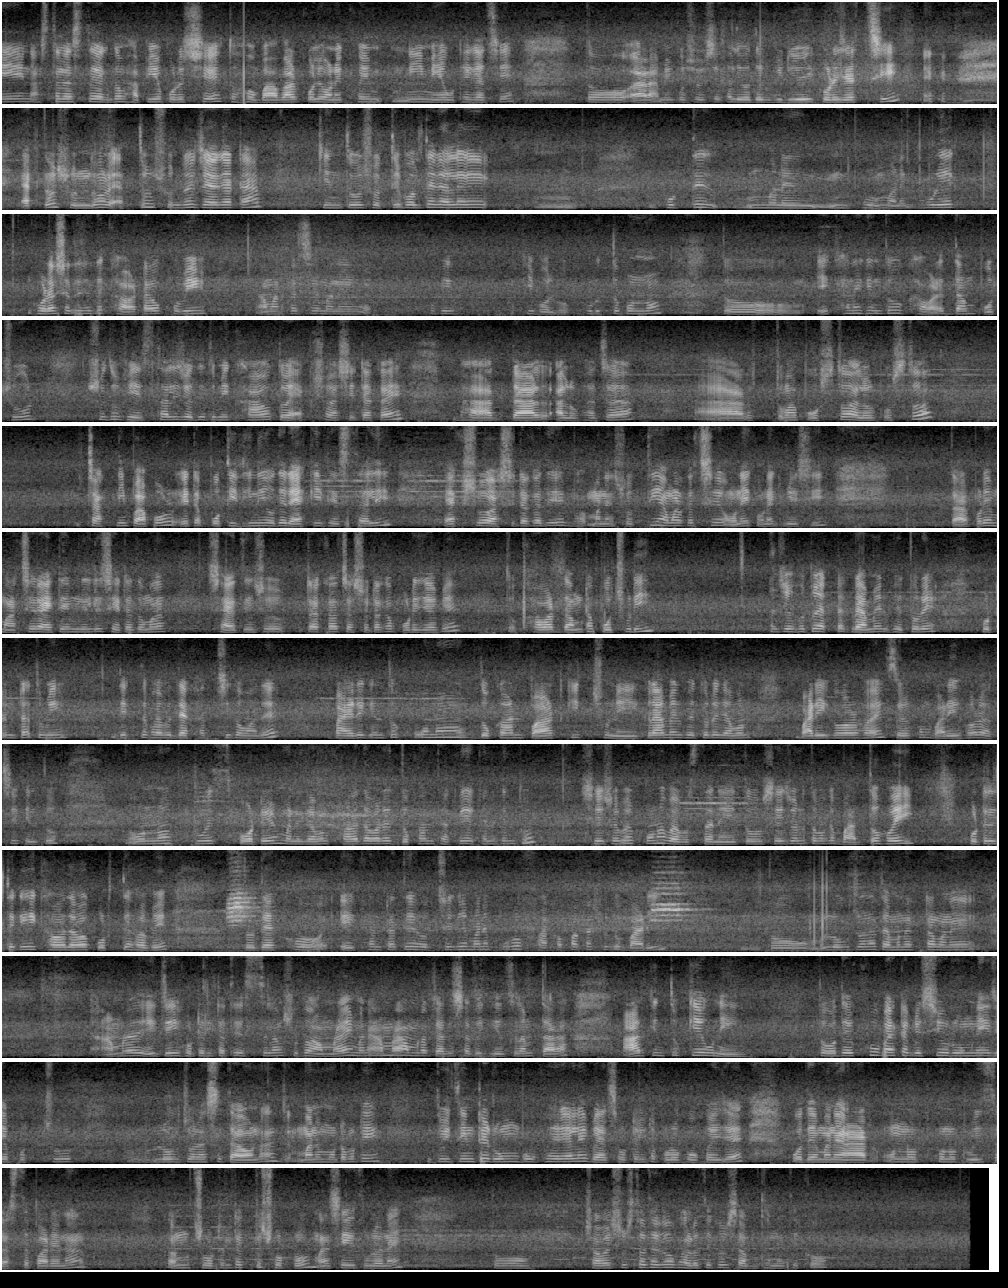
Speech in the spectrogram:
মেয়ে নাচতে নাচতে একদম হাঁপিয়ে পড়েছে। তো বাবার কোলে অনেকক্ষণই মেয়ে উঠে গেছে। তো আর আমি বসে বসে খালি ওদের ভিডিওই করে যাচ্ছি। এত সুন্দর এত সুন্দর জায়গাটা। কিন্তু সত্যি বলতে গেলে ঘুরতে মানে মানে ঘুরে ঘোরার সাথে সাথে খাওয়াটাও খুবই আমার কাছে মানে খুবই, কি বলব, গুরুত্বপূর্ণ। তো এখানে কিন্তু খাবারের দাম প্রচুর। শুধু ভেজ থালি যদি তুমি খাও তো একশো আশি টাকায় ভাত, ডাল, আলু ভাজা আর তোমার পোস্ত, আলুর পোস্ত, চাটনি, পাঁপড়, এটা প্রতিদিনই ওদের একই ভেজ থালি। একশো আশি টাকা দিয়ে মানে সত্যি আমার কাছে অনেক অনেক বেশি। তারপরে মাছের আইটেম নিলে সেটা তোমার সাড়ে তিনশো টাকা, চারশো টাকা পড়ে যাবে। তো খাওয়ার দামটা প্রচুরই। যেহেতু একটা গ্রামের ভেতরে হোটেলটা তুমি দেখতে পাবে, দেখাচ্ছি তোমাদের। বাইরে কিন্তু কোনো দোকানপাট কিচ্ছু নেই। গ্রামের ভেতরে যেমন বাড়িঘর হয়, সেরকম বাড়িঘর আছে, কিন্তু অন্য টুরিস্ট স্পটে মানে যেমন খাওয়া দাওয়ারের দোকান থাকে, এখানে কিন্তু সেই সবের কোনো ব্যবস্থা নেই। তো সেই জন্য তোমাকে বাধ্য হয়েই হোটেল থেকেই খাওয়া দাওয়া করতে হবে। তো দেখো এইখানটাতে হচ্ছে যে মানে পুরো ফাঁকা ফাঁকা শুধু বাড়ি। তো লোকজনও তেমন একটা মানে আমরা এই যেই হোটেলটাতে এসেছিলাম, শুধু আমরাই মানে আমরা আমরা যাদের সাথে গিয়েছিলাম তারা, আর কিন্তু কেউ নেই। তো ওদের খুব একটা বেশিও রুম নেই যে প্রচুর লোকজন আছে তাও না। মানে মোটামুটি দুই, তিনটে রুম বুক হয়ে গেলে ব্যাস হোটেলটা পুরো বুক হয়ে যায়। ওদের মানে আর অন্য কোনো টুরিস্ট আসতে পারে না, কারণ হোটেলটা একটু ছোটো মানে সেই তুলনায়। তো সবাই সুস্থ থেকো ভালো থেকো সাবধানে থেকো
